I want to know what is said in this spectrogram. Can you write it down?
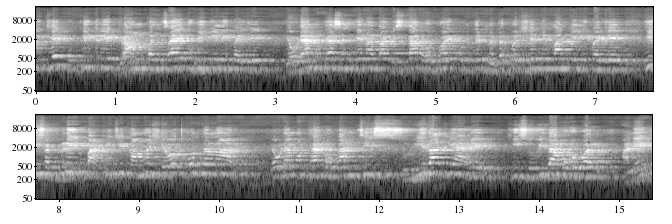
तिथे कुठली तरी एक ग्रामपंचायत उभी केली पाहिजे. एवढ्या मोठ्या संख्येनं आता विस्तार होतोय कुठेतरी नगर परिषद निर्माण केली पाहिजे. ही सगळी बाकीची कामं शेवट कोण करणार? एवढ्या मोठ्या लोकांची सुविधा जी आहे ही सुविधा बरोबर अनेक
